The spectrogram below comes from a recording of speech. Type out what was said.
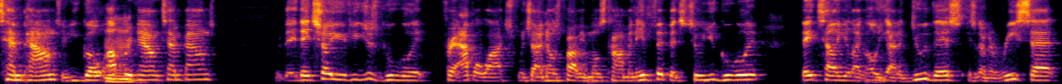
10 pounds. If you go up Mm-hmm. or down 10 pounds, they, they show you if you just Google it for Apple Watch, which I know is probably most common. Even Fitbits too, you Google it, they tell you like, oh, you got to do this. It's going to reset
